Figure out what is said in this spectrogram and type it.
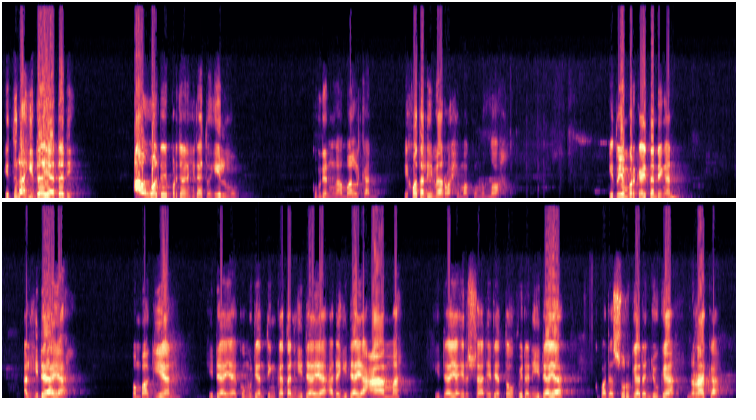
Itulah hidayah tadi. Awal dari perjalanan hidayah itu ilmu. Kemudian mengamalkan. Ikhwatal iman rahimakumullah. Itu yang berkaitan dengan al-hidayah, pembagian hidayah, kemudian tingkatan hidayah, ada hidayah ammah, hidayah irsyad, hidayah taufik dan hidayah kepada surga dan juga neraka.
